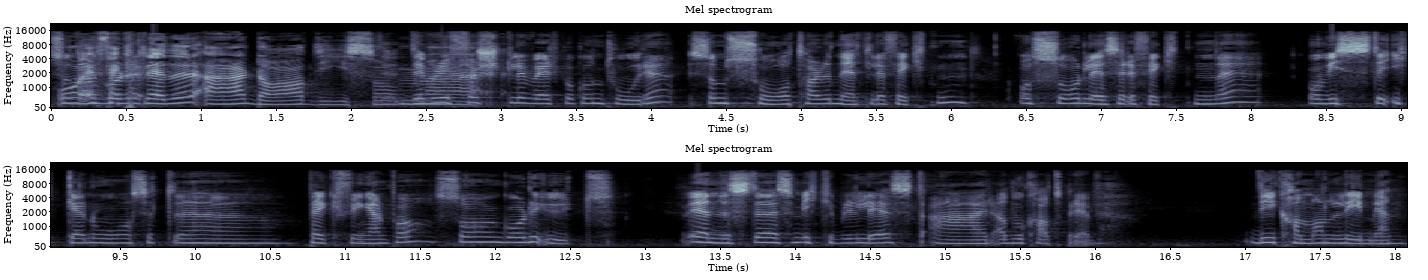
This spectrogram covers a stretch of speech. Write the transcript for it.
Så og går det- effektleder er da de som Det blir eh, først levert på kontoret, som så tar det ned til effekten, og så leser effekten det. Og hvis det ikke er noe å sette pekefingeren på, så går det ut. Det eneste som ikke blir lest, er advokatbrev. De kan man lime igjen.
